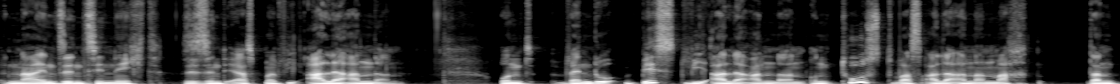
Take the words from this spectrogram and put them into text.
nein, sind sie nicht. Sie sind erstmal wie alle anderen. Und wenn du bist wie alle anderen und tust, was alle anderen machen, dann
